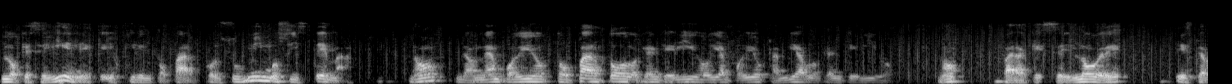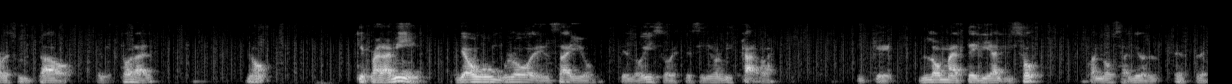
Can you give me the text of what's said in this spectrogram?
lo que se viene es que ellos quieren topar con su mismo sistema, ¿no? Donde han podido topar todo lo que han querido y han podido cambiar lo que han querido, ¿no? Para que se logre este resultado electoral ¿no? Que para mí ya hubo un globo de ensayo que lo hizo este señor Vizcarra y que lo materializó cuando salió el, el.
